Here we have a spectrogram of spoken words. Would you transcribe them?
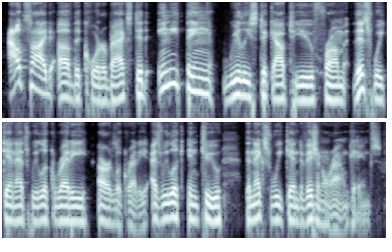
outside of the quarterbacks, did anything really stick out to you from this weekend as we look ready or look ready as we look into the next weekend divisional round games?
